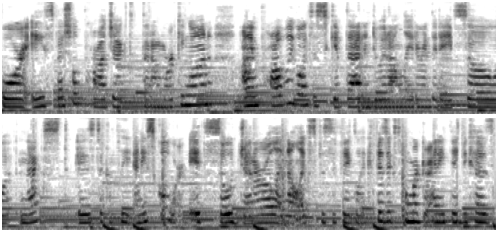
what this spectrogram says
for a special project that I'm working on. I'm probably going to skip that and do it on later in the day. So next is to complete any schoolwork. It's so general and not like specific like physics homework or anything because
